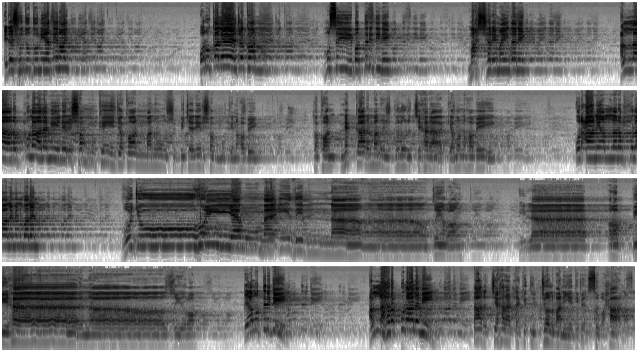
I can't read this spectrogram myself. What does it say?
এটা শুধু দুনিয়াতে নয়, পরকালে যখন মুসিবতের দিনে, মাহশারে ময়দানে, আল্লাহ রব্বুল আলমিনের সম্মুখে যখন মানুষ বিচারের সম্মুখীন হবে, তখন নেককার মানুষগুলোর চেহারা কেমন হবে? কোরআনে আল্লাহ রব্বুল আলামিন বলেন وجوه يومئذ ناظرة إلى ربها ناظرة قيامة الدين আল্লাহ রব্বুল আলামিন তার চেহারাটাকে উজ্জ্বল বানিয়ে দিবেন সুবহানাল্লাহ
